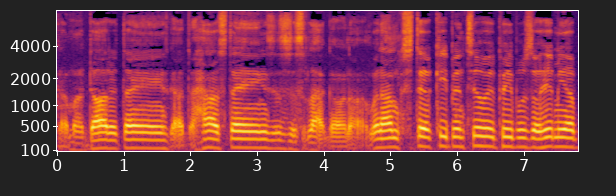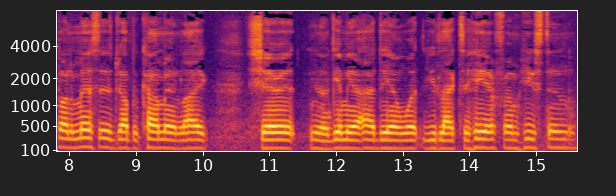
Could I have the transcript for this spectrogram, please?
got my daughter things, got the house things. It's just a lot going on. But I'm still keeping to it, people. So hit me up on the message, drop a comment, like, share it you know, give me an idea on what you'd like to hear from Houston,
